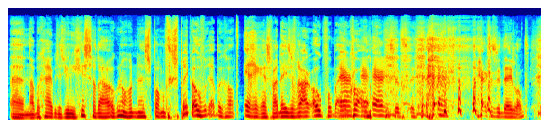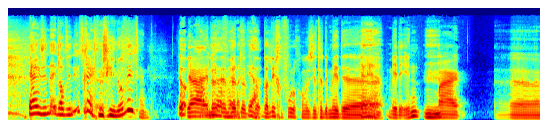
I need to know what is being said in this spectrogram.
Eh, nou begrijp ik dat jullie gisteren daar ook nog een eh, spannend gesprek over hebben gehad. Ergens waar deze vraag ook voorbij Er- kwam. er- ergens, het, ergens in Nederland. Ergens in Nederland, in Utrecht misschien, of niet? Ja, en, dat, verder. dat, Ja. dat, dat ligt gevoelig, want we zitten er midden, Ja, ja. middenin. Mhm. Maar, ehm,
